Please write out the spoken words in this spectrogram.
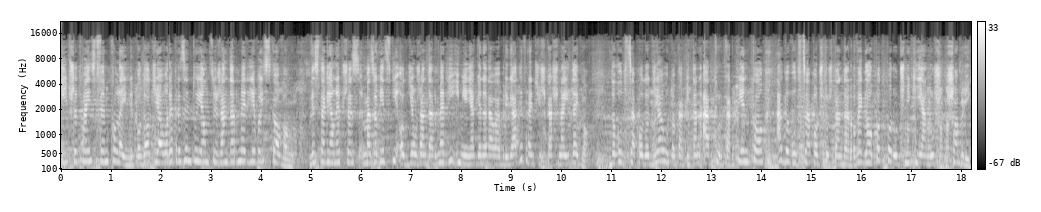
I przed Państwem kolejny pododdział reprezentujący żandarmerię wojskową, wystawiony przez Mazowiecki Oddział Żandarmerii imienia generała brygady Franciszka Sznajdego. Dowódca pododdziału to kapitan Artur Karpienko, a dowódca pocztu sztandarowego podporucznik Janusz Szoblik.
